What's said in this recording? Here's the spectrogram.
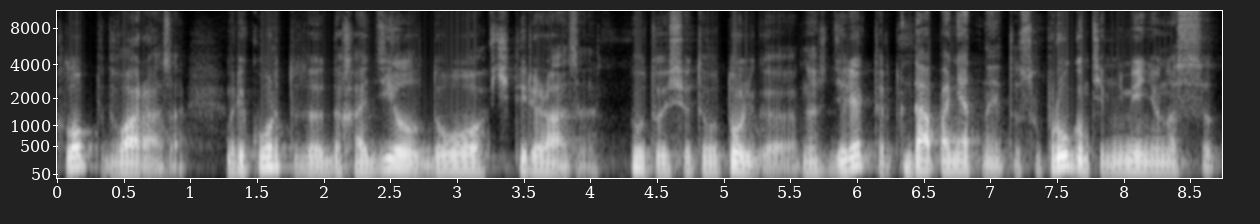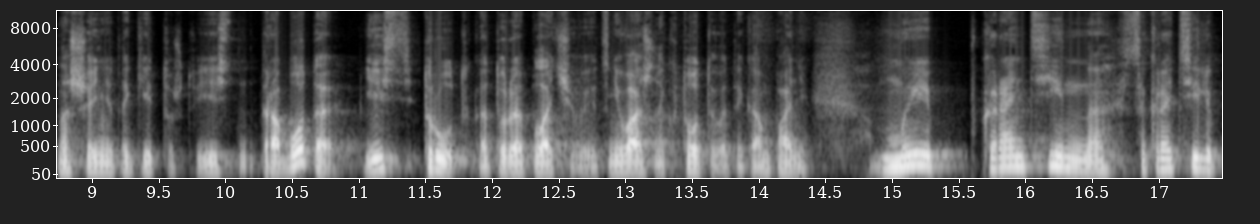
хлоп, в два раза. Рекорд доходил до в четыре раза. Ну, то есть это вот Ольга, наш директор. Да, понятно, это супругом. Тем не менее, у нас отношения такие, то, что есть работа, есть труд, который оплачивается. Неважно, кто ты в этой компании. Мы в карантин сократили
